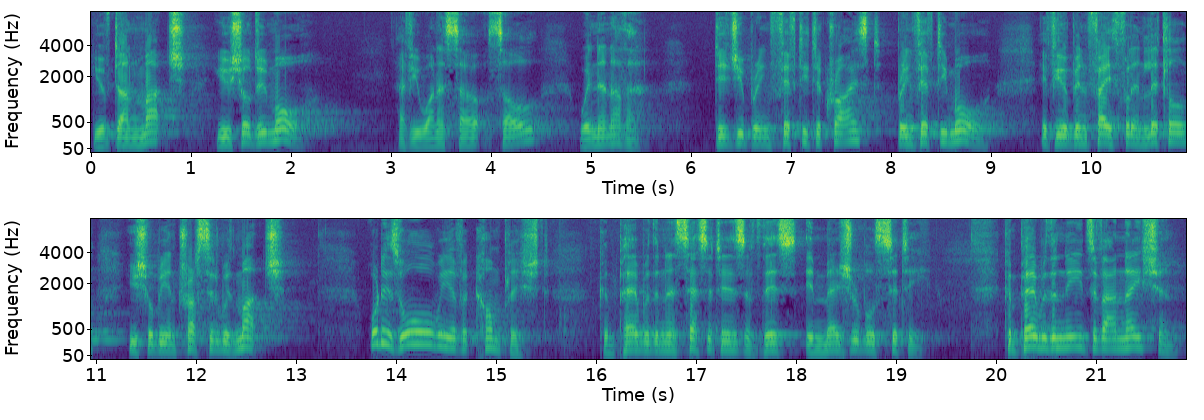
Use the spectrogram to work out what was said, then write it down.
You have done much, you shall do more. Have you won a soul? Win another. Did you bring fifty to Christ? Bring fifty more. If you have been faithful in little, you shall be entrusted with much. What is all we have accomplished? Compared with the necessities of this immeasurable city, compared with the needs of our nation,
